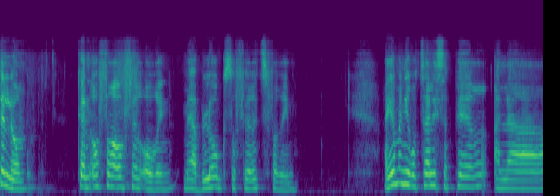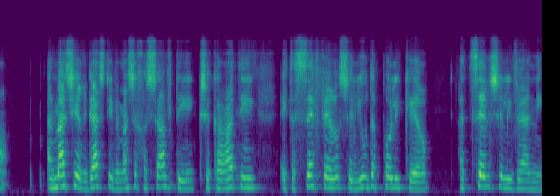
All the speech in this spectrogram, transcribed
שלום, כאן עופרה עופר אורן, מהבלוג סופרת ספרים. היום אני רוצה לספר על, ה... על מה שהרגשתי ומה שחשבתי כשקראתי את הספר של יהודה פוליקר, הצל שלי ואני.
